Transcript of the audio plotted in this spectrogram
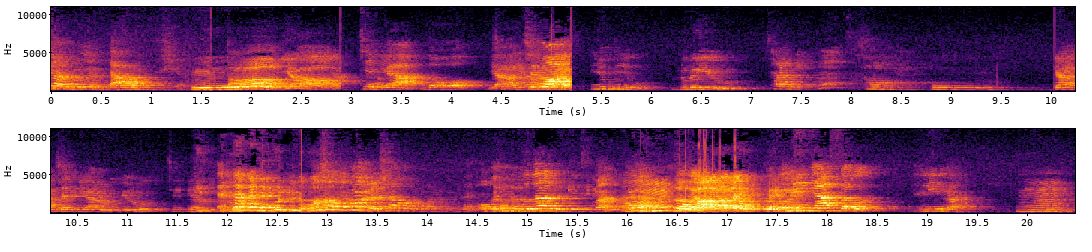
근데 러시아어로는 나라는 뜻이야. 오. 나. 야. 제비야, 너. 야, 제비야. люблю. 루유. 사랑해. 오. 야, 제비야, 루비루. 무슨 러시아어로 말하는데? 어, 근데 못 알아듣겠지만. 음, 너 알아볼게. Меня зовут Лина. 음.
